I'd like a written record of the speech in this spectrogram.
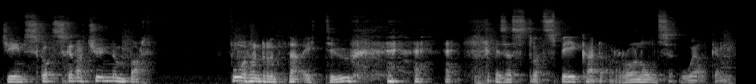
James Scott Skinner tune number 432 is a Strathspey called Ronald's Welcome.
